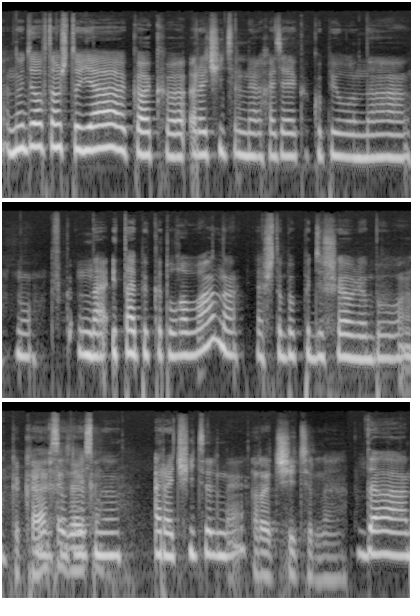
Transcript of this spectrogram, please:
Но дело в том, что я, как э, рачительная хозяйка, купила на, ну, в, на этапе котлована, чтобы подешевле было. Какая и, соответственно, хозяйка? рачительная. Рачительная. Да.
